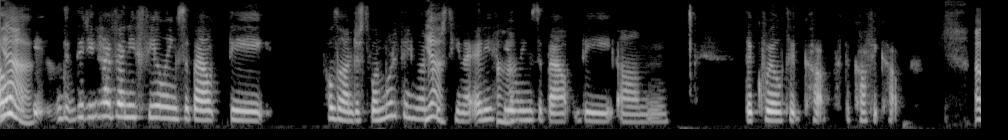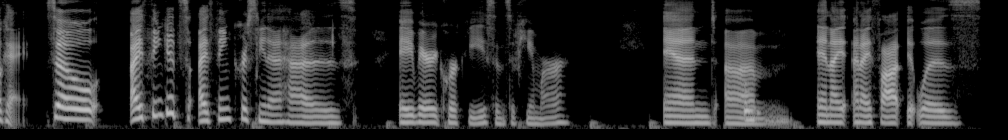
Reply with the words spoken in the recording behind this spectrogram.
Yeah. Oh, did you have any feelings about the? Hold on, just one more thing on Yeah. Christina. Any Uh-huh. feelings about the um, the quilted cup, the coffee cup? Okay. So I think it's I think Christina has a very quirky sense of humor. And um and I and I thought it was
